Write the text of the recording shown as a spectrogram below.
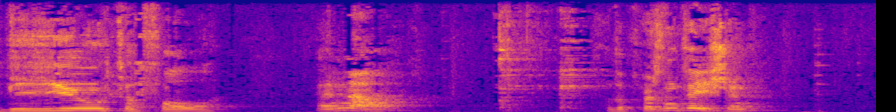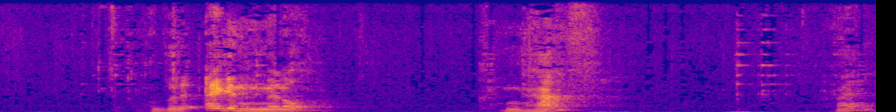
Beautiful. And now, for the presentation, a little bit of egg in the middle, cut in half, right?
